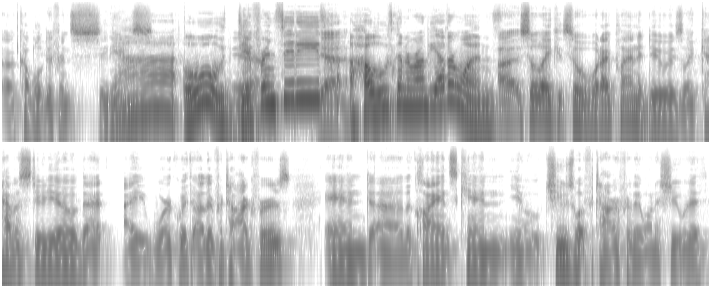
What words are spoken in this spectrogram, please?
a couple different cities. Yeah. Oh, different cities. Yeah. Oh, who's gonna run the other ones? Uh, so like so what I plan to do is like have a studio that I work with other photographers and uh, the clients can you know choose what photographer they want to shoot with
